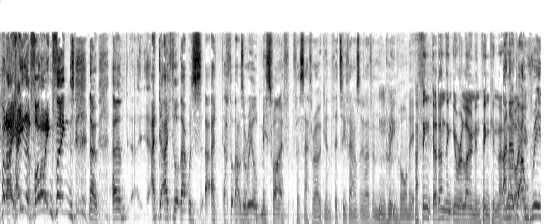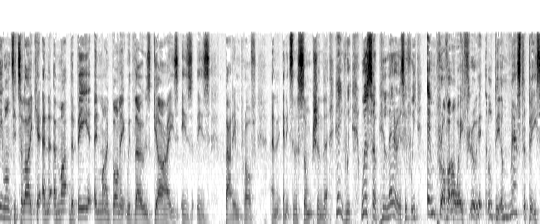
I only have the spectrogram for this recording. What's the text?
but I hate the following things. No, um, I, I thought that was I, I thought that was a real misfire f- for Seth Rogen, the 2011 Mhm. Green Hornet. I think I don't think you're alone in thinking that. I know, though, but I really wanted to like it, and, and my, the bee in my bonnet with those guys is is bad improv, and, and it's an assumption that hey, we we're so hilarious if we improv our way through it, it'll be a masterpiece.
